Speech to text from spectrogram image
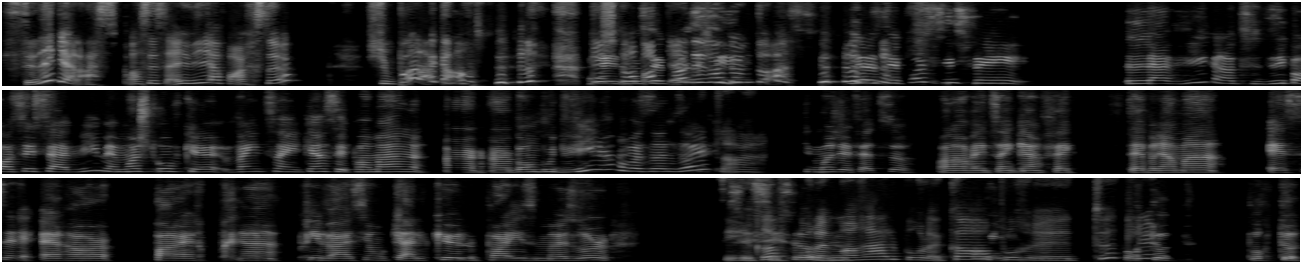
C'est dégueulasse, passer sa vie à faire ça. Je suis pas d'accord. Puis je comprends qu'il y a des gens comme toi. je sais pas si c'est la vie quand tu dis passer sa vie, mais moi, je trouve que 25 ans, c'est pas mal un, bon bout de vie, là, on va se le dire. Puis moi, j'ai fait ça pendant 25 ans. Fait que c'était vraiment essai, erreur, père, prend, privation, calcul, pèse, mesure. C'est ça pour le moral, pour le corps, pour euh, tout. Pour tout. Pour tout.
